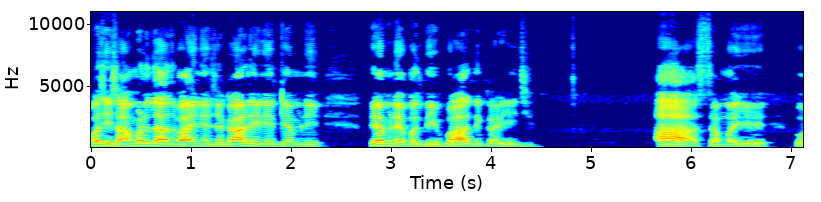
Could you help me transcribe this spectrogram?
પછી શામળદાસ ભાઈને જગાડીને તેમની તેમને બધી વાત કરી છે આ સમયે તો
